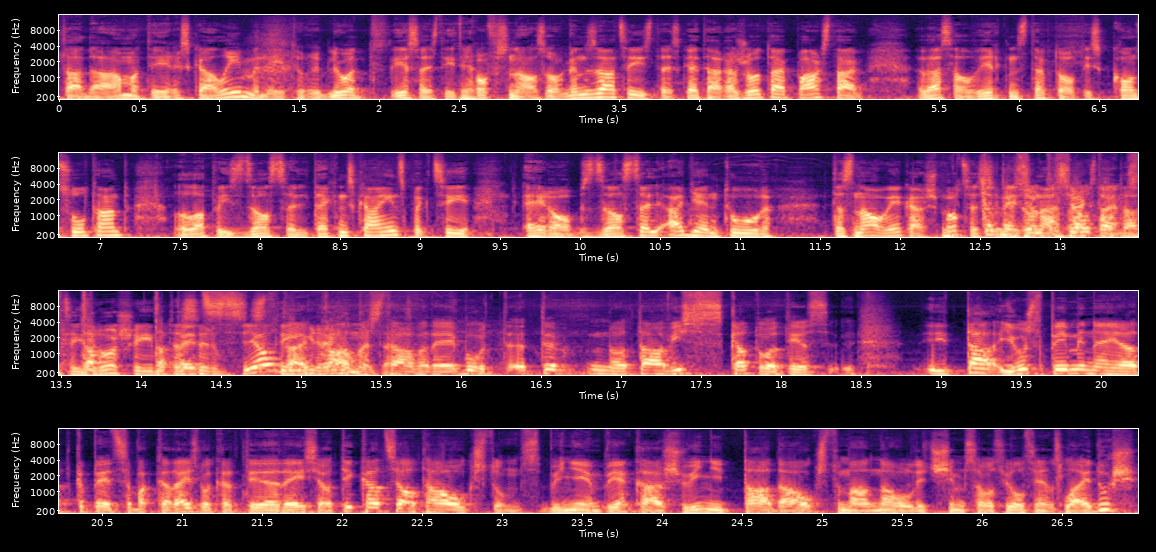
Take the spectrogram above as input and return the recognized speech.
tādā amatieriskā līmenī. Tur ir ļoti iesaistītas profesionālas organizācijas, tā skaitā ražotāju pārstāvji, vesela virkne starptautisku konsultantu, Latvijas dzelzceļa tehniskā Tehniskā inspekcija, Eiropas dzelzceļa aģentūra. Tas nav vienkārši process. Tāpēc, ja mēs runājam par eksploatācijas drošību, tas ir jautājums, kā tas tā varēja būt. Te, no tā viss skatoties, Tā, jūs pieminējāt, kāpēc vakar aizvakar tie reisi jau tika atcelta augstums. Viņiem vienkārši viņi tādā augstumā nav līdz šim savus vilcienus laiduši.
